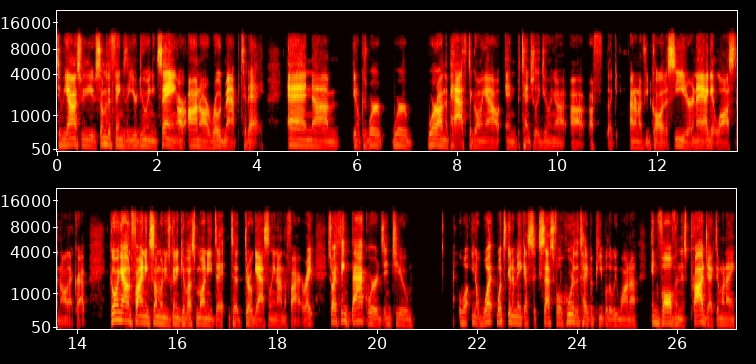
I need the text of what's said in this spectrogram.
to be honest with you some of the things that you're doing and saying are on our roadmap today and um you know because we're we're we're on the path to going out and potentially doing a, a, a, like I don't know if you'd call it a seed or an A. I get lost in all that crap. Going out and finding someone who's going to give us money to to throw gasoline on the fire, right? So I think backwards into what you know what what's going to make us successful. Who are the type of people that we want to involve in this project? And when I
